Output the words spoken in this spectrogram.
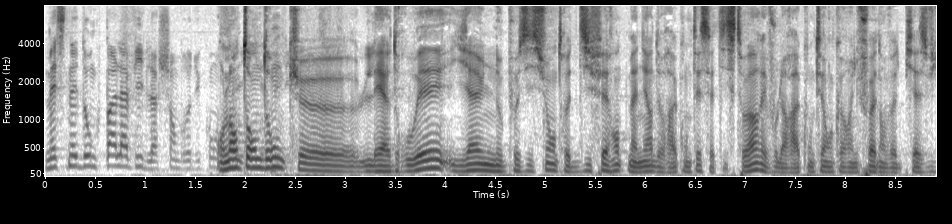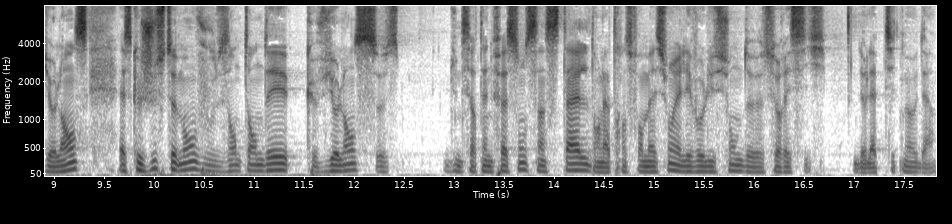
Mais ce n'est donc pas l'avis de la Chambre du Conseil. On l'entend donc, euh, Léa Drouet, il y a une opposition entre différentes manières de raconter cette histoire, et vous la racontez encore une fois dans votre pièce Violence. Est-ce que justement vous entendez que Violence, d'une certaine façon, s'installe dans la transformation et l'évolution de ce récit? De la petite Mauda.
